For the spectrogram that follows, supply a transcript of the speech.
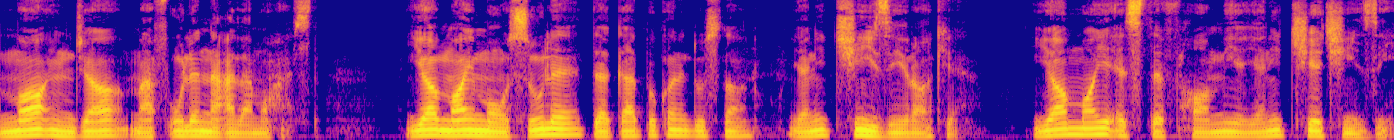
ما اینجا مفعول نعلم هست. یا مای موصول دقت بکنید دوستان یعنی چیزی را که. یا مای استفهامیه یعنی چه چیزی.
